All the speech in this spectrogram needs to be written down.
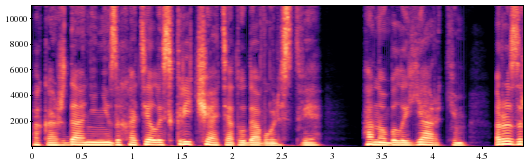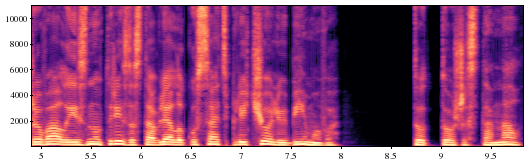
пока Ждане не захотелось кричать от удовольствия. Оно было ярким, разрывало изнутри, заставляло кусать плечо любимого. Тот тоже стонал,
